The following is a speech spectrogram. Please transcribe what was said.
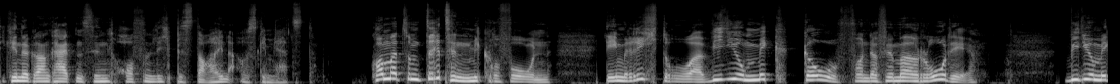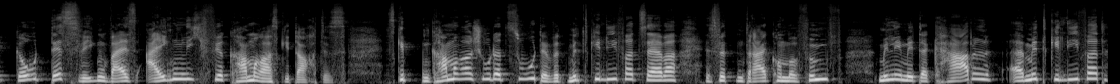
Die Kinderkrankheiten sind hoffentlich bis dahin ausgemerzt. Kommen wir zum dritten Mikrofon dem Richtrohr Videomic Go von der Firma Rode. Videomic Go deswegen, weil es eigentlich für Kameras gedacht ist. Es gibt einen Kameraschuh dazu, der wird mitgeliefert selber. Es wird ein 3,5 mm Kabel äh, mitgeliefert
